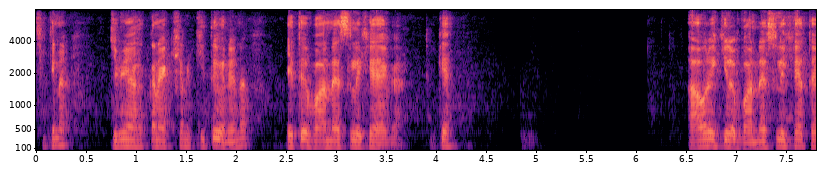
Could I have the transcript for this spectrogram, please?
ਠੀਕ ਹੈ ਨਾ? ਜਿਵੇਂ ਆਹ ਕਨੈਕਸ਼ਨ ਕੀਤੇ ਹੋਏ ਨੇ ਨਾ, ਇੱਥੇ 1s ਲਿਖਿਆ ਹੈਗਾ, ਠੀਕ ਹੈ? ਆਹ ਉਰੇ ਕੀ 1s ਲਿਖਿਆ ਤੇ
